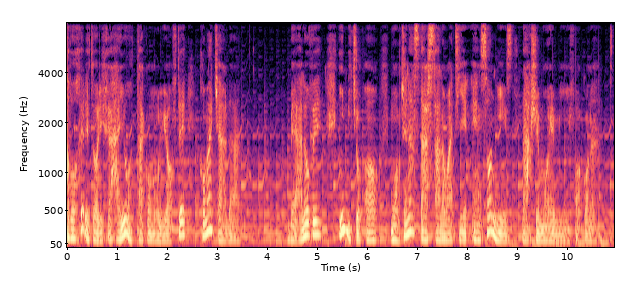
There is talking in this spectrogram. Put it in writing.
اواخر تاریخ حیات تکامل یافته کمک کردند. به علاوه این میکروب ها ممکن است در سلامتی انسان نیز نقش مهمی ایفا کنند.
